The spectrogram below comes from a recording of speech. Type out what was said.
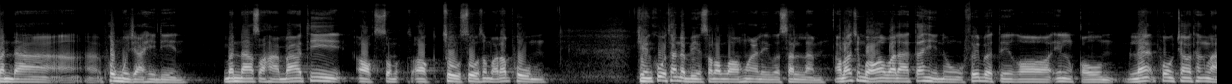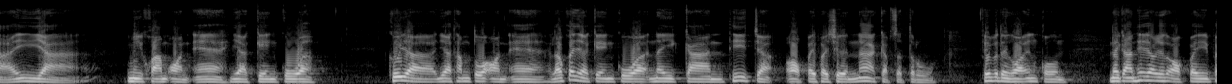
บรรดาพวกมุจาฮิดีนบรรดาสหาบะที่ออกสมออกสู่สู่สมรภูมิเคียงคู่ท่านนบีสุลต่านละฮ์อะลัยวะสัลลัมอัลลอฮ์จึงบอกว่าวลาตะฮินูฟิบติกออิลกอมและพวกเจ้าทั้งหลายอย่ามีความอ่อนแอ อย่าเกรงกลัว คืออย่าอย่าทำตัวอ่อนแอ แล้วก็อย่าเกรงกลัวในการที่จะออกไปเผชิญหน้ากับศัตรูฟิบตกออิลกม ในการที่เราจะออกไปเผ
